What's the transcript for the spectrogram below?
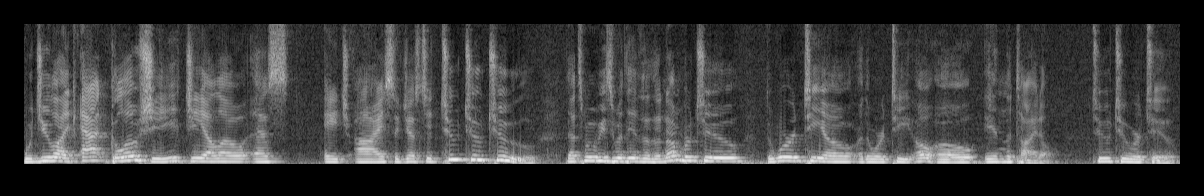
Would you like at Gloshi, G L O S H I, suggested 222? That's movies with either the number two, the word T O, or the word T O O in the title. Two, two, or two.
